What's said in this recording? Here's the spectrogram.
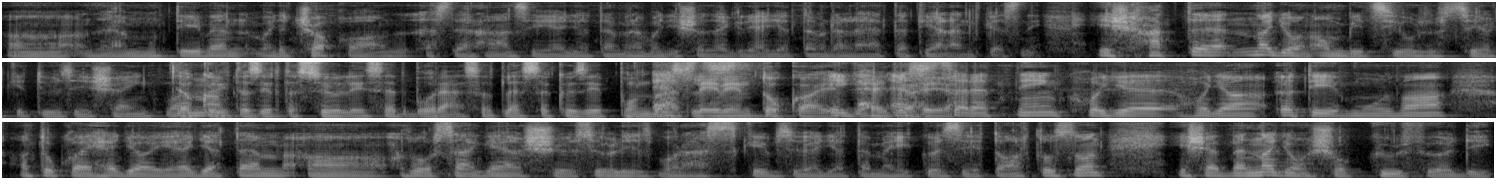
az elmúlt éven, vagy csak az Eszterházi Egyetemre, vagyis az EGRI Egyetemre lehetett jelentkezni. És hát eh, nagyon ambiciózus célkitűzéseink vannak. De akkor itt azért a szőlészet, borászat lesz a középpontban, hát lévén Tokaj Igen, hegyalja. ezt szeretnénk, hogy, eh, hogy a öt év múlva a Tokaj Hegyalja Egyetem az ország első szőlészborász képző egyetemei közé tartozzon, és ebben nagyon sok külföldi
